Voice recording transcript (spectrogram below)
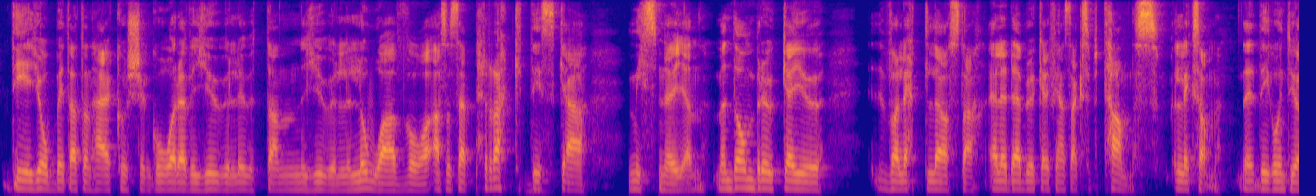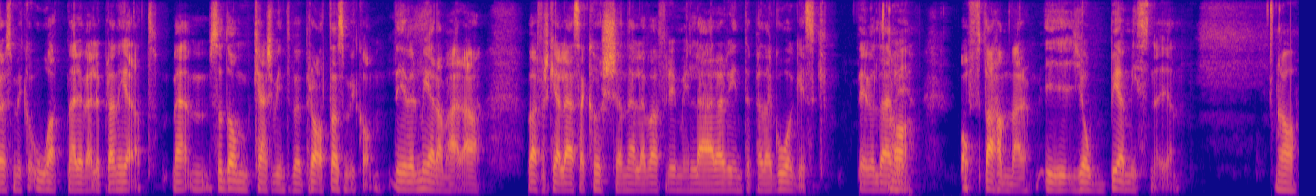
det är jobbigt att den här kursen går över jul utan jullov och alltså så här praktiska missnöjen. Men de brukar ju, vara lättlösta, eller där brukar det finnas acceptans. Liksom. Det, det, går inte att göra så mycket åt när det väl är planerat. Men, så de kanske vi inte behöver prata så mycket om. Det är väl mer de här, ah, varför ska jag läsa kursen eller varför är min lärare inte pedagogisk? Det är väl där ja. vi ofta hamnar i jobbiga missnöjen. Ja,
